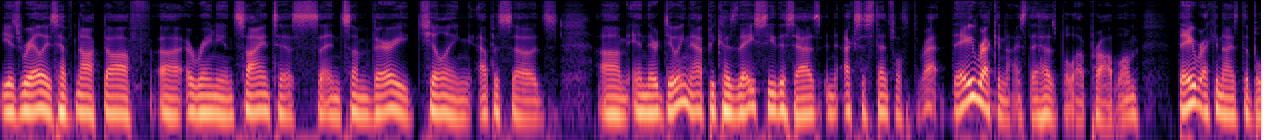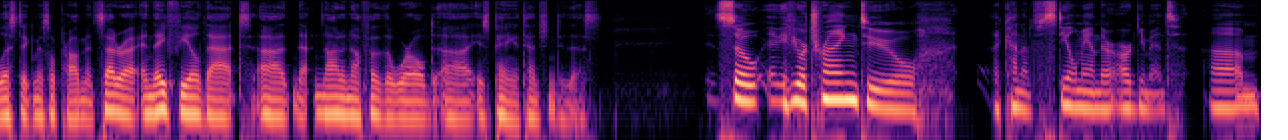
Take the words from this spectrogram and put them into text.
the Israelis have knocked off uh, Iranian scientists in some very chilling episodes. Um, and they're doing that because they see this as an existential threat. They recognize the Hezbollah problem. They recognize the ballistic missile problem, et cetera, and they feel that uh, not enough of the world uh, is paying attention to this. So, if you were trying to uh, kind of steelman their argument, um,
